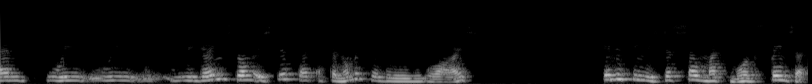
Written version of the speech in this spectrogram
and we we we're going strong. It's just that economically wise, everything is just so much more expensive.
